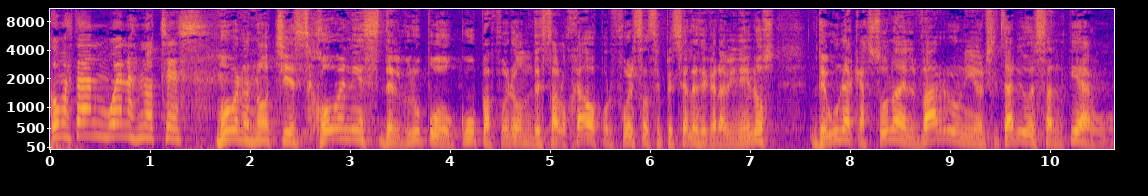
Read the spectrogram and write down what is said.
¿Cómo están? Buenas noches. Muy buenas noches. Jóvenes del grupo Ocupa fueron desalojados por fuerzas especiales de carabineros de una casona del barrio universitario de Santiago.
